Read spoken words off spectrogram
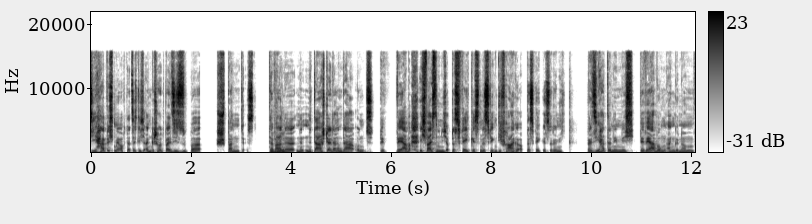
Die habe ich mir auch tatsächlich angeschaut, weil sie super spannend ist. Da mhm. war eine, eine, Darstellerin da und Bewerber. Ich weiß noch nicht, ob das fake ist und deswegen die Frage, ob das fake ist oder nicht. Weil sie hat dann nämlich Bewerbungen angenommen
